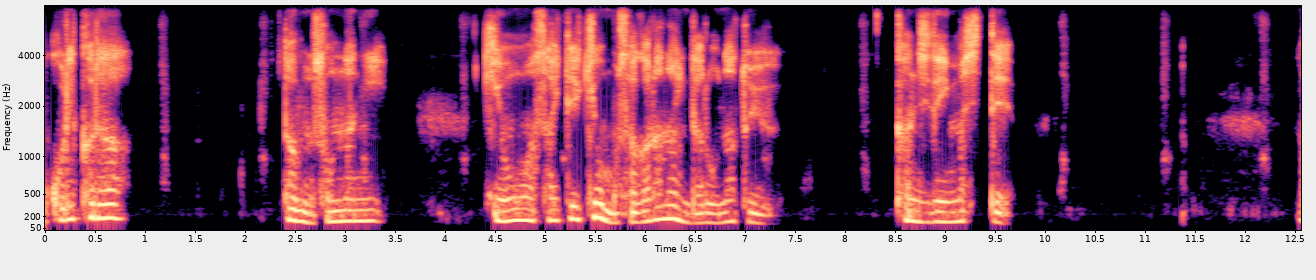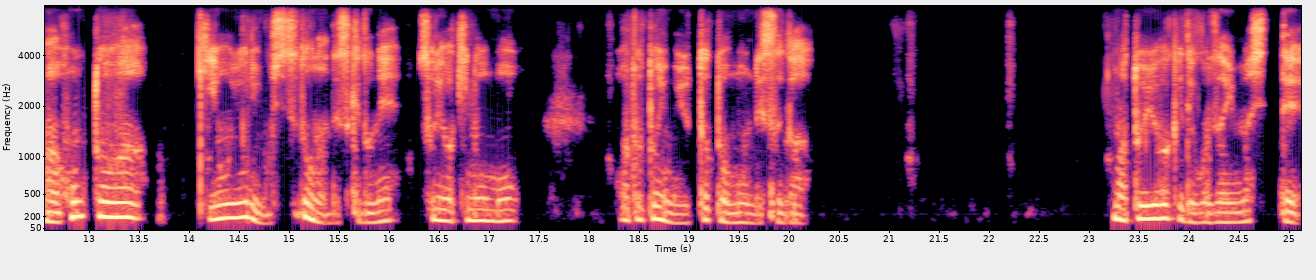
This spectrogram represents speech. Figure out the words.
うこれから、多分そんなに気温は最低気温も下がらないんだろうなという感じでいまして、まあ本当は気温よりも湿度なんですけどね、それは昨日も一昨日も言ったと思うんですが、まあというわけでございまして、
